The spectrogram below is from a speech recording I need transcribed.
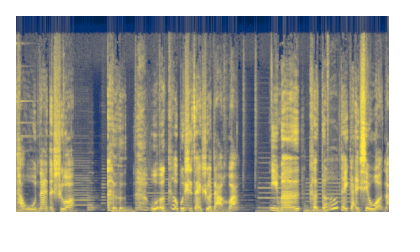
她无奈地说呵呵：“我可不是在说大话，你们可都得感谢我呢。”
